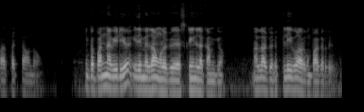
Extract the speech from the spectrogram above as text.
பர்ஃபெக்டாக வந்துடும் இப்போ பண்ண வீடியோ இதேமாரி தான் உங்களுக்கு ஸ்க்ரீனில் காமிக்கும். நல்லா தெளிவாக இருக்கும் பார்க்குறதுக்கு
